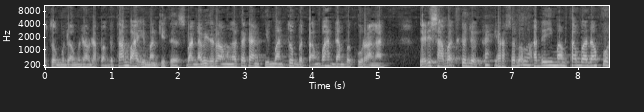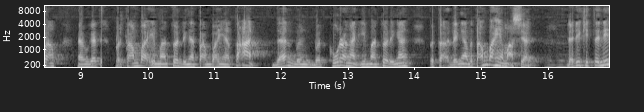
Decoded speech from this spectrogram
untuk mudah-mudahan dapat bertambah iman kita. Sebab Nabi SAW mengatakan iman tu bertambah dan berkurangan. Jadi sahabat terkejut, eh ya Rasulullah ada iman bertambah dan kurang. Nabi kata bertambah iman tu dengan tambahnya taat dan berkurangan iman tu dengan dengan bertambahnya maksiat. Mm-hmm. Jadi kita ni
